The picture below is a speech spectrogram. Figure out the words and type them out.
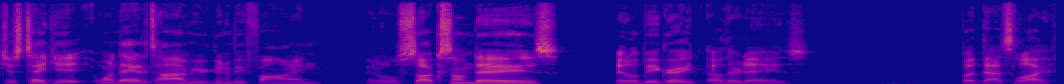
just take it one day at a time. You're gonna be fine. It'll suck some days. It'll be great other days. But that's life,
